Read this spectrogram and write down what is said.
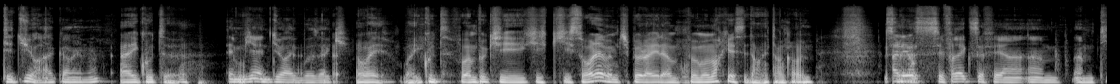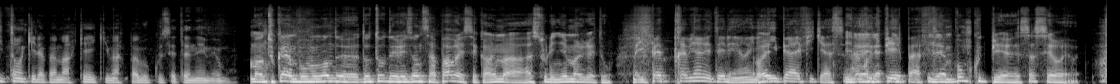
T'es dur là quand même. Hein Ah écoute. euh, T'aimes bien être dur avec Bozak. Ouais, bah écoute, faut un peu qu'il qu'il- qu'il se relève un petit peu là. Il a un peu moins marqué ces derniers temps quand même. C'est vrai que ça fait un, un- un petit temps qu'il a pas marqué et qu'il marque pas beaucoup cette année, mais bon. Mais en tout cas, un bon moment d'autodérision de, sa part et c'est quand même à, à souligner malgré tout. Mais il pète très bien les télés, hein. il est hyper efficace. Il un a, coup de pied il- paf. il a un bon coup de pied, ça c'est vrai. ouais.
